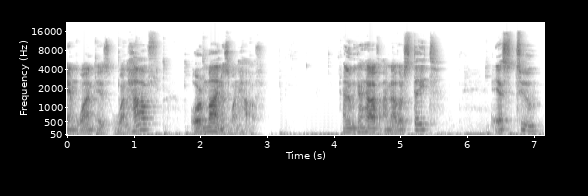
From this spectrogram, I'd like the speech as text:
m1 is one half or minus one half. And we can have another state, S2,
